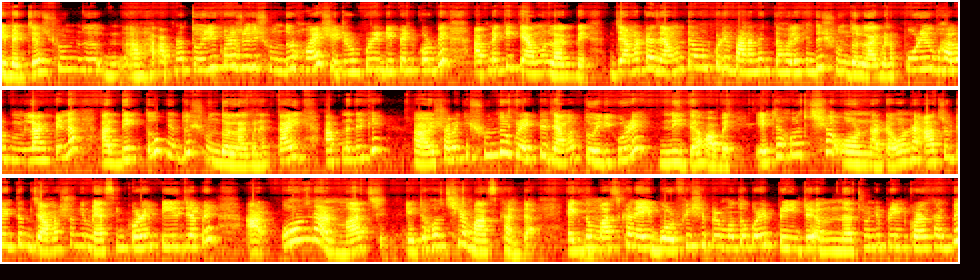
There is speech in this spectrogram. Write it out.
নেবেন। জাস্ট আপনার তৈরি করা যদি সুন্দর হয়, সেটার উপরে ডিপেন্ড করবে আপনাকে কেমন লাগবে। জামাটা যেমন তেমন করে বানাবেন, তাহলে কিন্তু সুন্দর লাগবে না। পরেও ভালো লাগবে না, আর দেখতেও কিন্তু সুন্দর লাগবে না। তাই আপনাদেরকে সবাইকে সুন্দর করে একটা জামা তৈরি করে নিতে হবে। এটা হচ্ছে ওড়নাটা। ওড়নার আঁচলটা একদম জামার সঙ্গে ম্যাচিং করে পেয়ে যাবেন। আর ওড়নার মাছ, এটা হচ্ছে মাঝখানটা। একদম মাঝখানে এই বরফি শেপের মতো করে প্রিন্ট চুন্ডি প্রিন্ট করা থাকবে।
